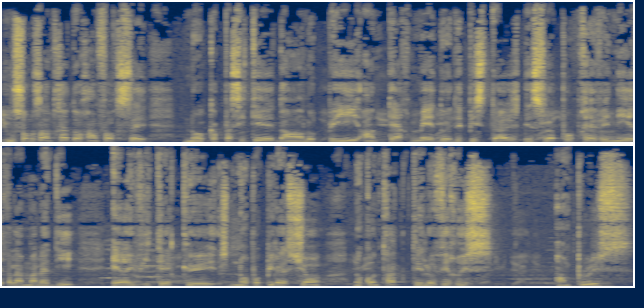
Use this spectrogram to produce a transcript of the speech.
Nous sommes en train de renforcer nos capacités dans le pays en termes de dépistage, et cela pour prévenir la maladie et éviter que nos populations ne contractent le virus. En plus,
